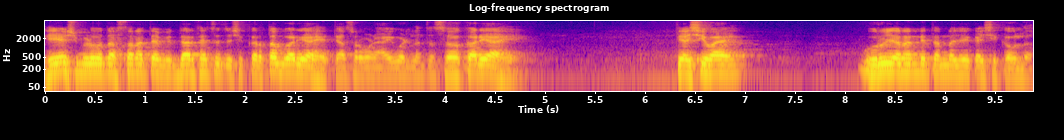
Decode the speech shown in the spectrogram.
हे यश मिळवत असताना त्या विद्यार्थ्याचं जशी कर्तबगारी आहे त्याचप्रमाणे आईवडिलांचं सहकार्य आहे. त्याशिवाय गुरुजनांनी त्यांना जे काही शिकवलं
